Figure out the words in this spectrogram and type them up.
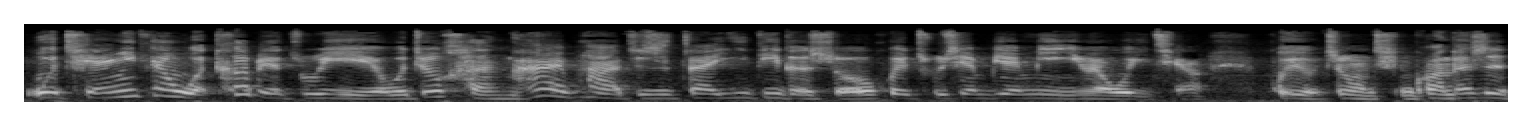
我前一天我特别注意，我就很害怕，就是在异地的时候会出现便秘，因为我以前会有这种情况。但是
